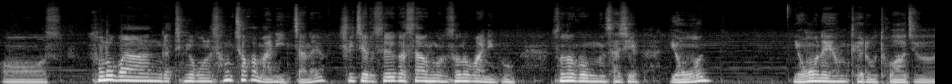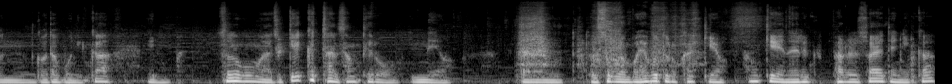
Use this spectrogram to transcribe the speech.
어, 손오반 같은 경우는 상처가 많이 있잖아요. 실제로 셀과 싸운 건 손오반이고 손오공은 사실 영혼 영혼의 형태로 도와준 거다 보니까 이 손오공은 아주 깨끗한 상태로 있네요. 일단은 결속을 한번 해보도록 할게요. 함께 에네르기파를 쏴야 되니까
